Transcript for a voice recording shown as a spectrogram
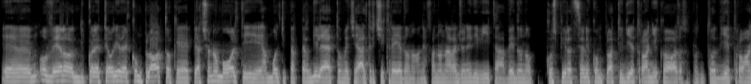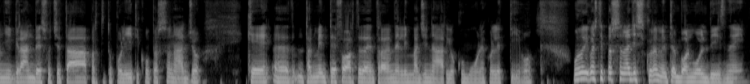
eh, ovvero di quelle teorie del complotto che piacciono molti, a molti per, per diletto, invece altri ci credono, ne fanno una ragione di vita, vedono cospirazioni e complotti dietro ogni cosa, soprattutto dietro ogni grande società, partito politico o personaggio che eh, talmente forte da entrare nell'immaginario comune, collettivo. Uno di questi personaggi è sicuramente il buon Walt Disney.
